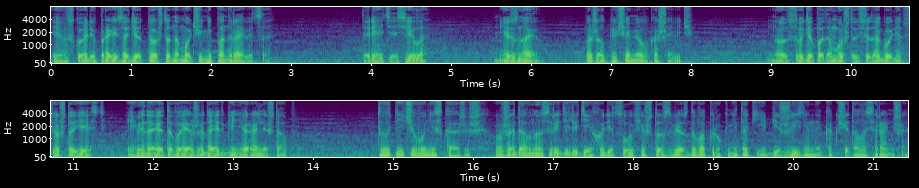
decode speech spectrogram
и вскоре произойдет то, что нам очень не понравится. Третья сила? Не знаю, пожал плечами Лукашевич. Но судя по тому, что сюда гонят все, что есть, именно этого и ожидает генеральный штаб. Тут ничего не скажешь. Уже давно среди людей ходят слухи, что звезды вокруг не такие безжизненные, как считалось раньше.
